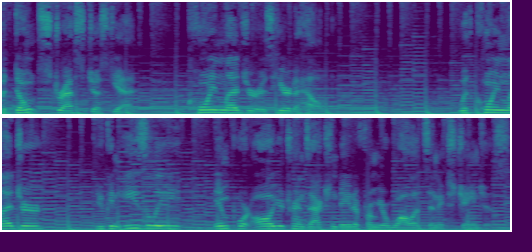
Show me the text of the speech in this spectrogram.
But don't stress just yet. CoinLedger is here to help. With CoinLedger, you can easily import all your transaction data from your wallets and exchanges.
